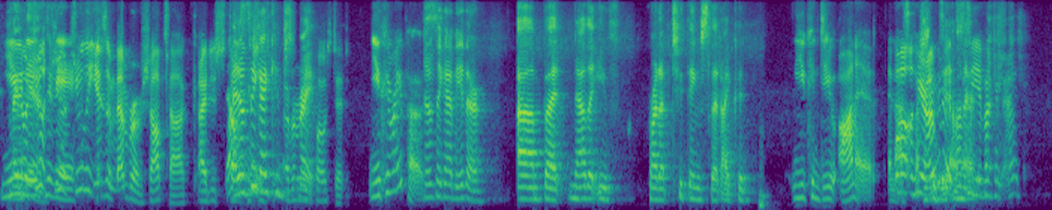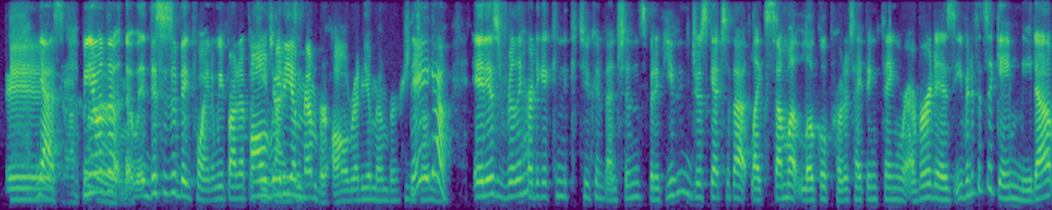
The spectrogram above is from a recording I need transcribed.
you No, Yeah. need Ju- to be. Julie is a member of Shop Talk. I just I don't think I can- ever right. posted. You can repost. I don't think I've either. Um, but now that you've brought up two things that I could, you can do on it. And ask Well, here I'm going to it. see if I can add. A Yes, But you know what? The, the, this is a big point, and we brought it up a few already a member. Already a member. She's there you on go. It is really hard to get con- to conventions, but if you can just get to that like somewhat local prototyping thing wherever it is, even if it's a game meetup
